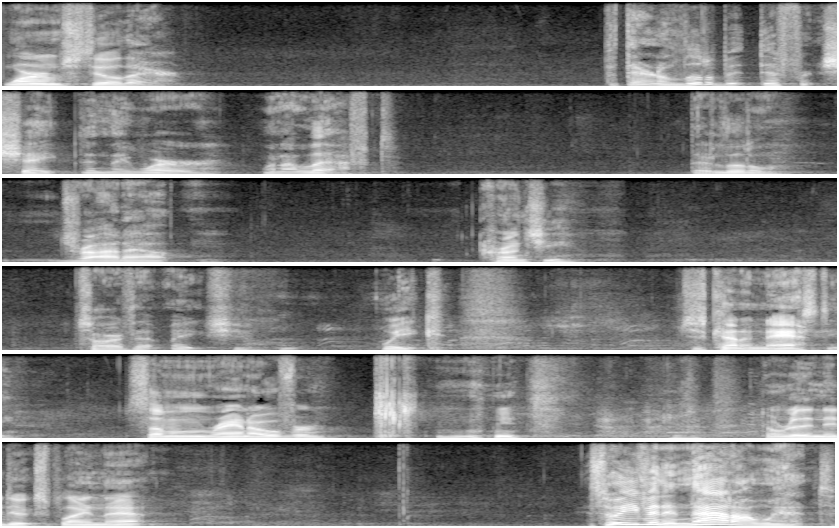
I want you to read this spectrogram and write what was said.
worms still there. But they're in a little bit different shape than they were when I left. They're little dried out, crunchy. Sorry if that makes you weak. Just kind of nasty. Some of them ran over. Don't really need to explain that. So even in that, I went,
